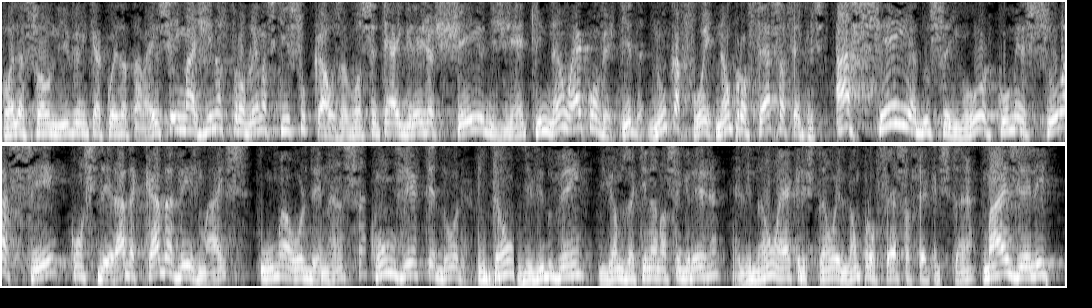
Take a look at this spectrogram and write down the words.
olha só o nível em que a coisa estava. Aí você imagina os problemas que isso causa. Você tem a igreja cheia de gente que não é convertida, nunca foi, não professa a fé cristã. A ceia ceia do Senhor começou a ser considerada cada vez mais uma ordenança convertedora. Então, o indivíduo vem, digamos aqui na nossa igreja, ele não é cristão, ele não professa a fé cristã, mas ele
